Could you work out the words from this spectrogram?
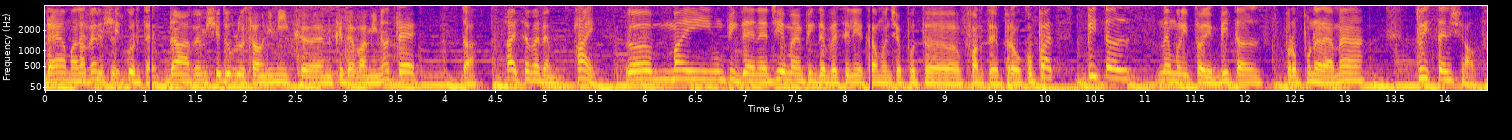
de am ales avem și scurte. Da, avem și dublu sau nimic în câteva minute. Da. Hai să vedem. Hai, uh, mai un pic de energie, mai un pic de veselie, că am început uh, foarte preocupați. Beatles, nemuritorii Beatles, propunerea mea, Twist and Shout.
